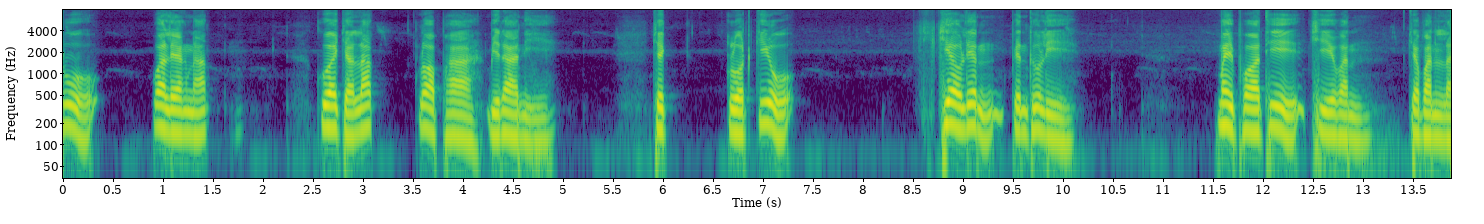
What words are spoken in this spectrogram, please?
รู้ว่าแรงนัก กลัวจะลักรอบพาบิดาหนีจะโกรธกิ้ว เขี้ยวเล่นเป็นทุลี ไม่พอที่ชีวันจะบันไล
